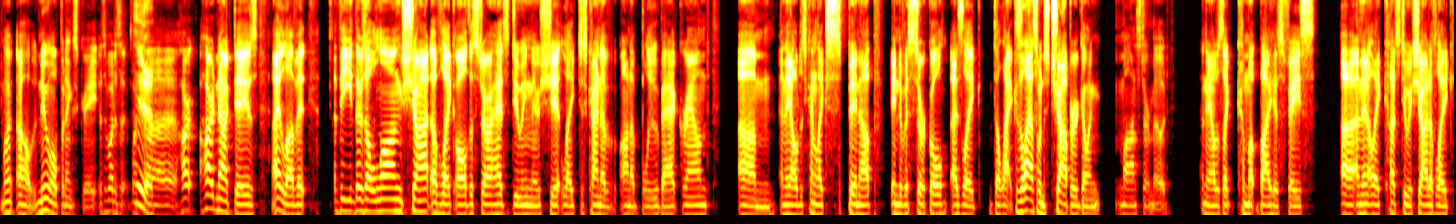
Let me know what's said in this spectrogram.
What? Oh, new opening's great. What is it? What, Yeah. Uh, hard Hard Knock Days. I love it. The there's a long shot of like all the Straw Hats doing their shit, like just kind of on a blue background. Um, and they all just kind of like spin up into a circle as like the last, because the last one's Chopper going monster mode, and they all just like come up by his face. Uh, and then it like cuts to a shot of like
